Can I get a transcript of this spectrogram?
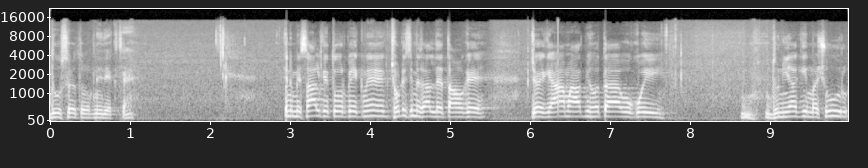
दूसरे तो लोग नहीं देखते हैं। इन मिसाल के तौर पे एक मैं एक छोटी सी मिसाल देता हूँ कि जो एक आम आदमी होता है, वो कोई दुनिया की मशहूर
